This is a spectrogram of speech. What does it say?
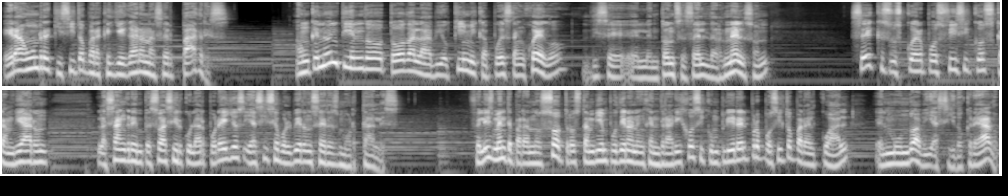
era un requisito para que llegaran a ser padres. Aunque no entiendo toda la bioquímica puesta en juego, dice el entonces Elder Nelson, sé que sus cuerpos físicos cambiaron la sangre empezó a circular por ellos y así se volvieron seres mortales. Felizmente para nosotros también pudieron engendrar hijos y cumplir el propósito para el cual el mundo había sido creado.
